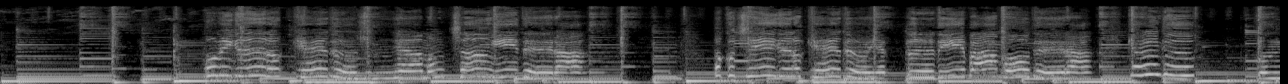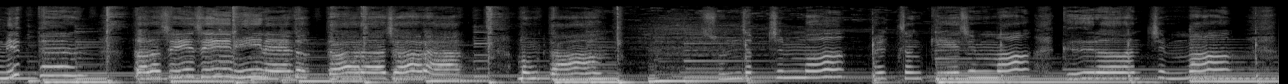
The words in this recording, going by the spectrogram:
봄이 그렇게도 좋냐 멍청이들아. 벚꽃이 그렇게도 예뻐. 웃지 마 팔짱 끼지 마 끌어안지 마.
